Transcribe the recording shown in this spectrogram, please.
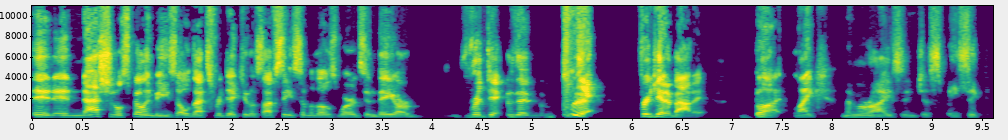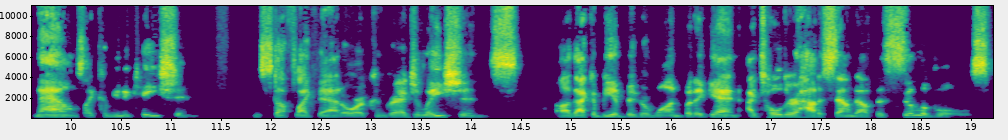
in, in national spelling bees, oh, that's ridiculous. I've seen some of those words and they are ridiculous forget about it. But like memorizing just basic nouns like communication and stuff like that, or congratulations, uh, that could be a bigger one. But again, I told her how to sound out the syllables,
